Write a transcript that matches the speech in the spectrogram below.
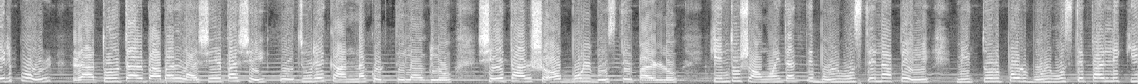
এরপর রাতুল তার বাবার লাশের পাশে কচুরে কান্না করতে লাগল। সে তার সব ভুল বুঝতে পারল। কিন্তু সময় থাকতে ভুল বুঝতে না পেরে মৃত্যুর পর ভুল বুঝতে পারলে কি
